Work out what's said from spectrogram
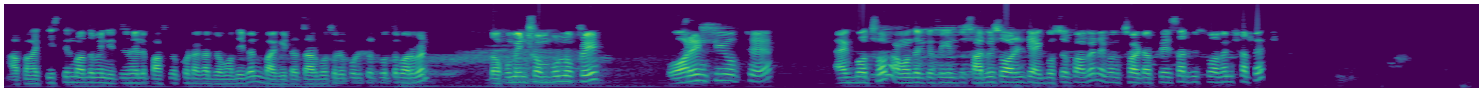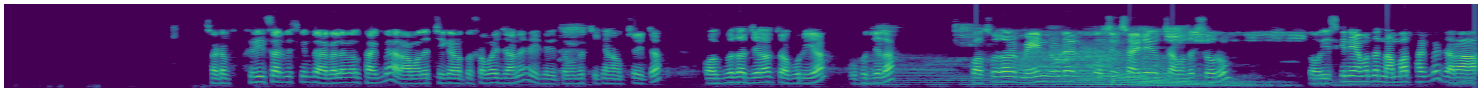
আপনারা কিস্তির মাধ্যমে নিতে চাইলে পাঁচ লক্ষ টাকা জমা দিবেন, বাকিটা চার বছরে পরিশোধ করতে পারবেন। ডকুমেন্ট সম্পূর্ণ ফ্রি ওয়ারেন্টি হচ্ছে এক বছর। আমাদের কাছে কিন্তু সার্ভিস ওয়ারেন্টি এক বছর পাবেন এবং ছয়টা ফ্রি সার্ভিস পাবেন সাথে। ছয়টা ফ্রি সার্ভিস কিন্তু অ্যাভেলেবেল থাকবে। আর আমাদের ঠিকানা তো সবাই জানে এটা আমাদের ঠিকানা হচ্ছে এটা কক্সবাজার জেলার চকরিয়া উপজেলা। কক্সবাজার মেইন রোডের পশ্চিম সাইডে হচ্ছে আমাদের শোরুম তো স্ক্রিনে আমাদের নাম্বার থাকবে। যারা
